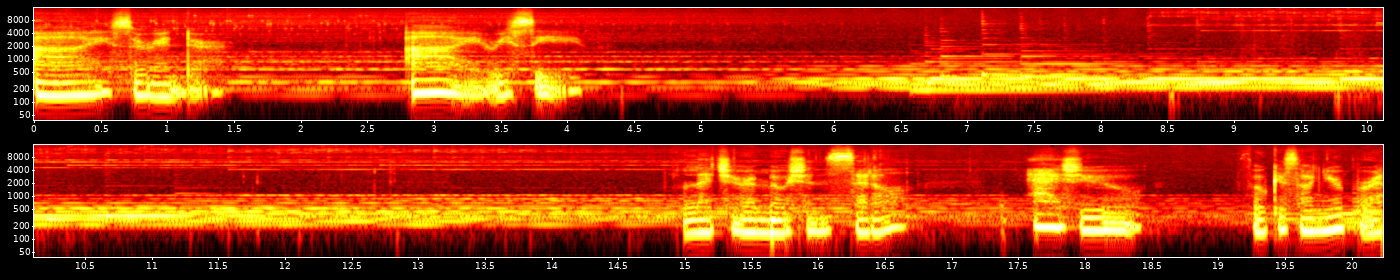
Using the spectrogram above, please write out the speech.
I surrender. I receive. Let your emotions settle as you focus on your breath.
